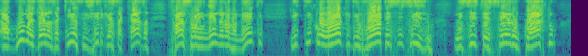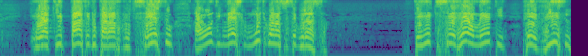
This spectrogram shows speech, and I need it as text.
Algumas delas aqui, eu sugiro que essa casa faça uma emenda novamente e que coloque de volta esse inciso. O inciso terceiro, o quarto, e aqui parte do parágrafo sexto, aonde mexe muito com a nossa segurança teria que ser realmente revisto,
